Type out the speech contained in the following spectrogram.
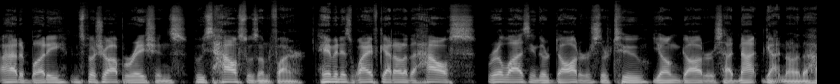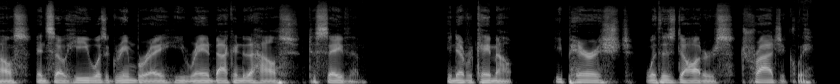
I had a buddy in special operations whose house was on fire. Him and his wife got out of the house, realizing their daughters, their two young daughters, had not gotten out of the house. And so he was a Green Beret. He ran back into the house to save them. He never came out. He perished with his daughters tragically.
